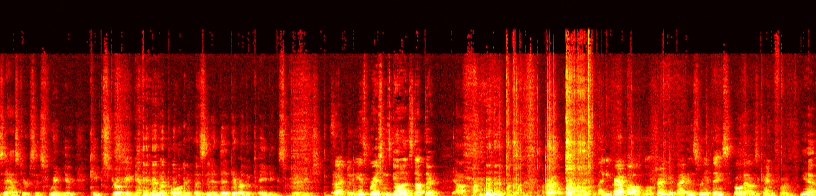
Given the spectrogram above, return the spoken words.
Disasters is when you keep stroking after the poem has ended or the painting's finished. Exactly. The inspiration's gone. Stop there. Yeah. Thank you, Grandpa. We'll try to get back in the swing of things. Oh, that was kind of fun. Yeah.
